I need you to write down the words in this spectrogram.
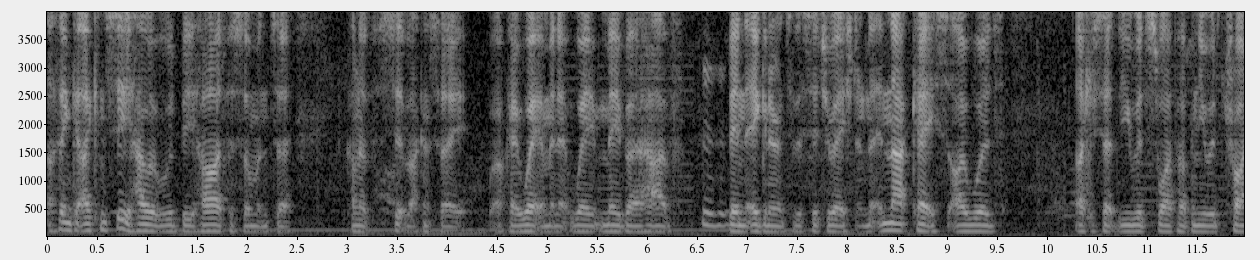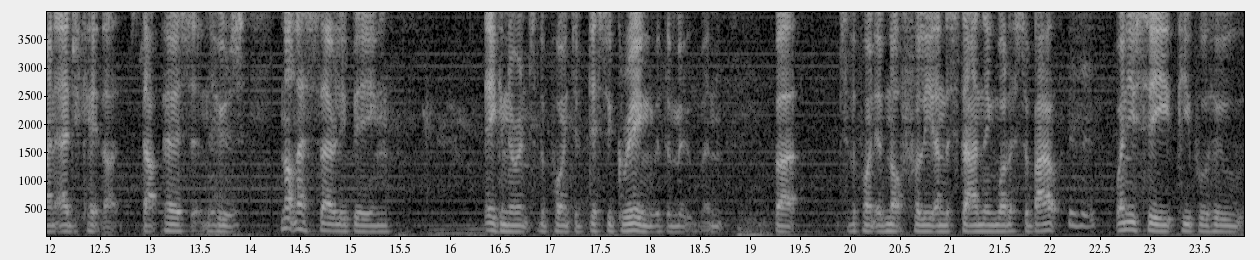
I think I can see how it would be hard for someone to kind of sit back and say, okay, wait a minute, wait, maybe I have Mhm. been ignorant to the situation. And in that case, I would, like you said, you would swipe up and you would try and educate that, that person who's not necessarily being ignorant to the point of disagreeing with the movement, but to the point of not fully understanding what it's about. Mhm. When you see people who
